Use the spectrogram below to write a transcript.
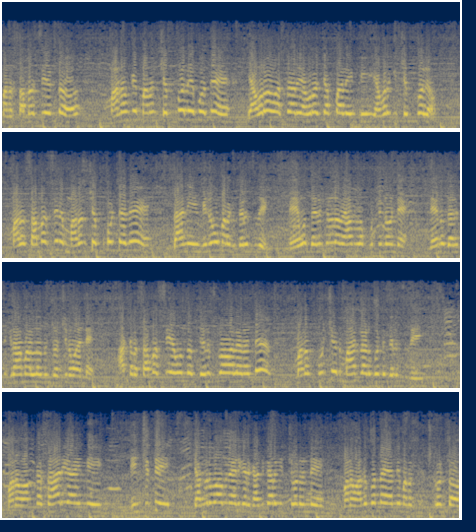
మన సమస్య ఏంటో మనకి మనం చెప్పుకోలేకపోతే ఎవరో వస్తారు ఎవరో చెప్పాలేంటి ఎవరికి చెప్పుకోలేం. మన సమస్యని మనం చెప్పుకుంటేనే దాని విలువ మనకు తెలుస్తుంది. మేము దళితుల్లో వేదలో పుట్టినోండే నేను దళిత గ్రామాల్లో నుంచి వచ్చిన వాడినే అక్కడ సమస్య ఏముందో తెలుసుకోవాలి అంటే మనం కూర్చొని మాట్లాడుకుంటే తెలుస్తుంది. మనం ఒక్కసారి ఆయన్ని దించితే చంద్రబాబు నాయుడు గారికి అధికారం ఇచ్చి చూడండి. మనం అనుకున్నాయన్నీ మనం తెచ్చుకుంటాం.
